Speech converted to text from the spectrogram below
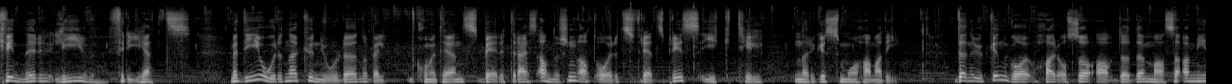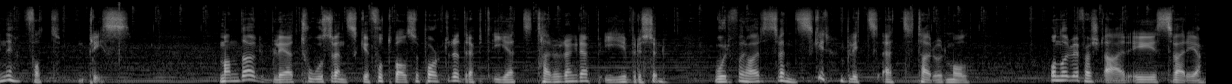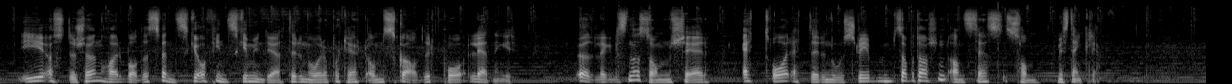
Kvinner, liv, frihet. Med de ordene kunngjorde Nobelkomiteens Berit Reiss-Andersen at årets fredspris gikk til Norges Mohammadi. Denne uken går, har også avdøde Masa Amini fått pris. Mandag ble to svenske fotballsupportere drept i et terrorangrep i Brussel. Hvorfor har svensker blitt et terrormål? Og når vi først er i Sverige. I Østersjøen har både svenske og finske myndigheter nå rapportert om skader på ledninger. Ødeleggelsene som skjer ett år etter Nord Stream-sabotasjen, anses som mistenkelige.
